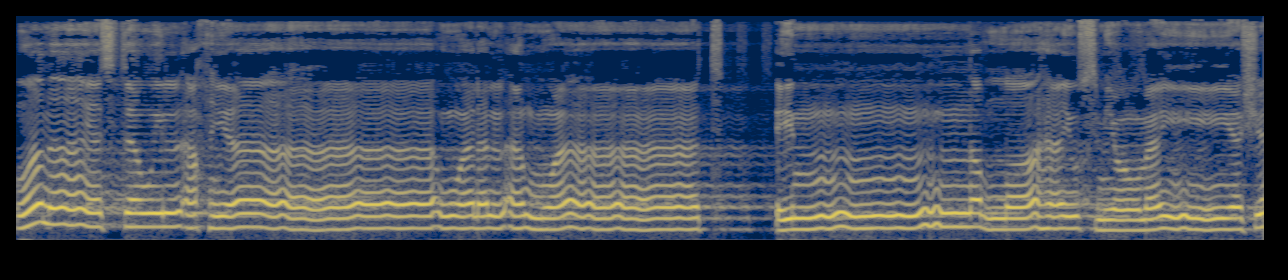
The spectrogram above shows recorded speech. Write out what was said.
وما يستوي الأحياء ولا الأموات إن الله يسمع من يشاء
